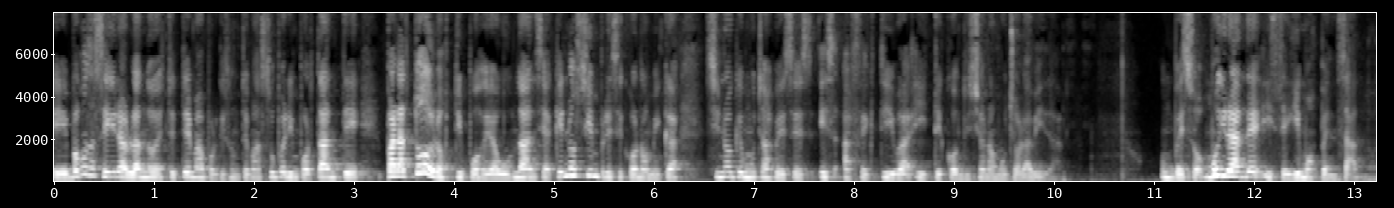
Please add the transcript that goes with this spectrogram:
Eh, vamos a seguir hablando de este tema porque es un tema súper importante para todos los tipos de abundancia, que no siempre es económica, sino que muchas veces es afectiva y te condiciona mucho la vida. Un beso muy grande y seguimos pensando.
